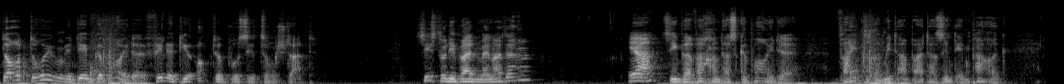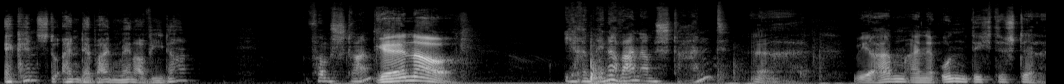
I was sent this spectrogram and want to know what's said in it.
Dort drüben in dem Gebäude findet die Oktopus-Sitzung statt. Siehst du die beiden Männer da? Ja. Sie bewachen das Gebäude. Weitere Mitarbeiter sind im Park. Erkennst du einen der beiden Männer wieder? Vom Strand? Genau. Ihre Männer waren am Strand? Ja. Wir haben eine undichte Stelle.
